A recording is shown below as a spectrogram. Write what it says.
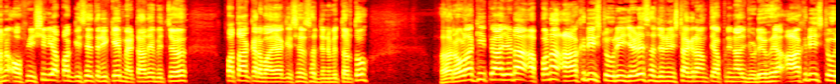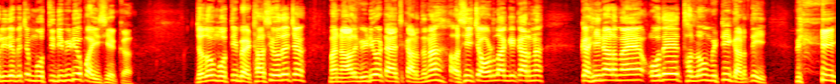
ਅਨਅਫੀਸ਼ੀਅਲੀ ਆਪਾਂ ਕਿਸੇ ਤਰੀਕੇ ਮੈਟਾ ਦੇ ਵਿੱਚ ਪਤਾ ਕਰਵਾਇਆ ਕਿਸੇ ਸੱਜਣ ਮਿੱਤਰ ਤੋਂ। ਰੌਲਾ ਕੀ ਪਿਆ ਜਿਹੜਾ ਆਪਾਂ ਨਾ ਆਖਰੀ ਸਟੋਰੀ ਜਿਹੜੇ ਸੱਜਣ ਇੰਸਟਾਗ੍ਰam ਤੇ ਆਪਣੇ ਨਾਲ ਜੁੜੇ ਹੋਏ ਆਖਰੀ ਸਟੋਰੀ ਦੇ ਵਿੱਚ ਮੋਤੀ ਦੀ ਵੀਡੀਓ ਪਾਈ ਸੀ ਇੱਕ। ਜਦੋਂ ਮੋਤੀ ਬੈਠਾ ਸੀ ਉਹਦੇ 'ਚ, ਮੈਂ ਨਾਲ ਵੀਡੀਓ ਅਟੈਚ ਕਰ ਦੇਣਾ, ਅਸੀਂ ਚੌੜ ਲੱਗੇ ਕਰਨ ਕਹੀ ਨਾਲ ਮੈਂ ਉਹਦੇ ਥੱਲੋਂ ਮਿੱਟੀ ਕੱਢਤੀ ਵੀ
